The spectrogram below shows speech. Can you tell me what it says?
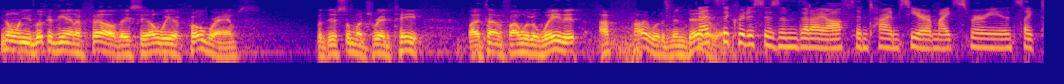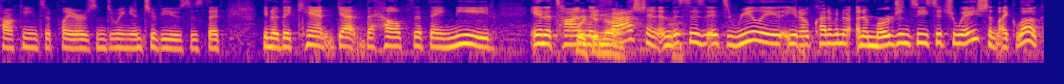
you know, when you look at the NFL, they say, oh, we have programs, but there's so much red tape. By the time if I would have waited, I probably would have been dead. That's the criticism that I oftentimes hear. My experience, like talking to players and doing interviews, is that you know they can't get the help that they need in a timely fashion. And this is it's really you know kind of an, an emergency situation. Like, look,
